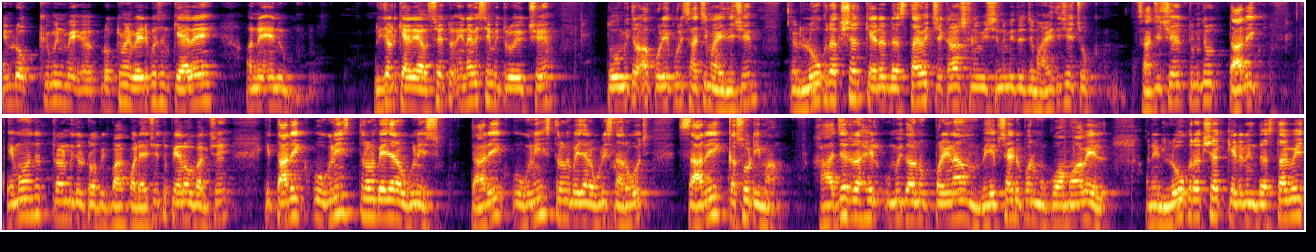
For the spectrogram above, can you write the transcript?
એનું ડોક્યુમેન્ટ ડોક્યુમેન્ટ વેરિફિકેશન ક્યારે અને એનું રિઝલ્ટ ક્યારે આવશે. તો એના વિશે મિત્રો એક છે તો મિત્રો આ પૂરેપૂરી સાચી માહિતી છે. કે લોકરક્ષક કેડર દસ્તાવેજ ચકાસણી વિશેની મિત્રો જે માહિતી છે ચોક સાચી છે. તો મિત્રો તારીખ એમાં અંદર ત્રણ મિત્રો ટોપિક ભાગ પાડ્યા છે. તો પહેલો ભાગ છે કે તારીખ ઓગણીસ ત્રણ બે હજાર ઓગણીસ. તારીખ ઓગણીસ ત્રણ બે હજાર ઓગણીસના રોજ શારીરિક કસોટીમાં હાજર રહેલ ઉમેદવારનું પરિણામ વેબસાઇટ ઉપર મૂકવામાં આવેલ. અને લોકરક્ષક કેડરની દસ્તાવેજ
